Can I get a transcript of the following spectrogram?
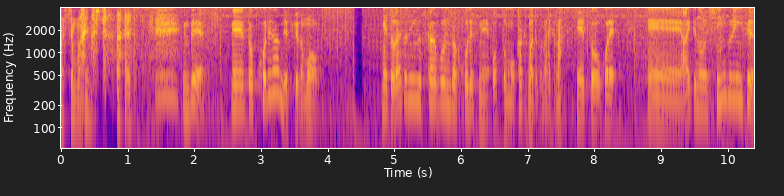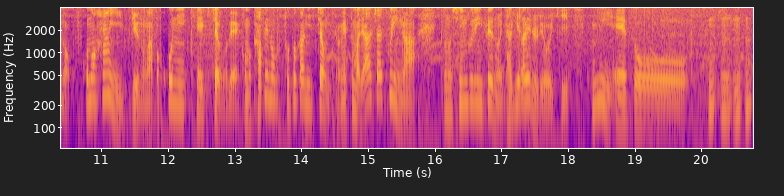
させてもらいました。はい。で、えっ、ー、と、これなんですけども、えっ、ー、と、ライトニング使うポイントはここですね。おっと、もう書くまでもないかな。えっ、ー、と、これ。えー、相手のシングルインフェルノ、この範囲っていうのが、ここに、えー、来ちゃうので、この壁の外側に行っちゃうんですよね。つまり、アーチャークイーンが、そのシングルインフェルノに限られる領域に、えっ、ー、と、んんん、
